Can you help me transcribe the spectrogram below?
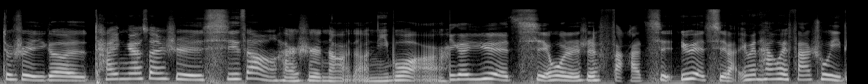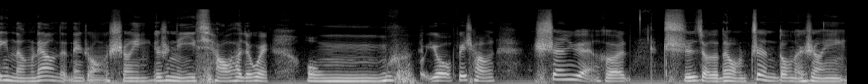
就是一个，它应该算是西藏还是哪儿的尼泊尔一个乐器或者是法器乐器吧，因为它会发出一定能量的那种声音，就是你一敲它就会嗡，有非常深远和持久的那种震动的声音。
